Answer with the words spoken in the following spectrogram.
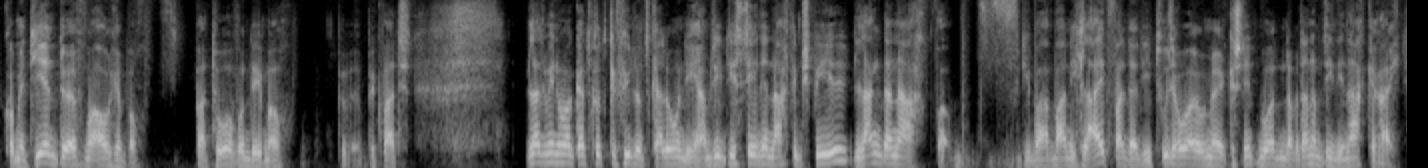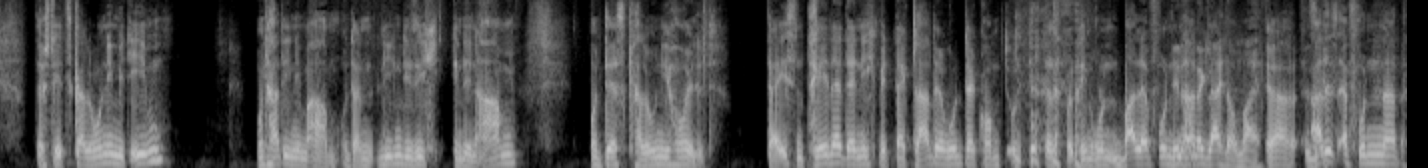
kommentieren dürfen auch. Ich habe auch ein paar Tore von dem auch bequatscht. Lassen Sie mich noch mal ganz kurz Gefühl und Scaloni. Haben Sie die Szene nach dem Spiel, lang danach, die war, war nicht live, weil da die Zuschauer immer geschnitten wurden, aber dann haben Sie die nachgereicht. Da steht Scaloni mit ihm und hat ihn im Arm. Und dann liegen die sich in den Armen und der Scaloni heult. Da ist ein Trainer, der nicht mit einer Kladde runterkommt und das, den runden Ball erfunden den hat. Den haben wir gleich nochmal. Ja, alles erfunden hat.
